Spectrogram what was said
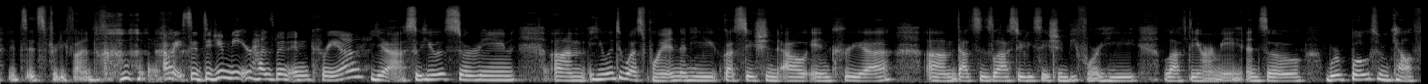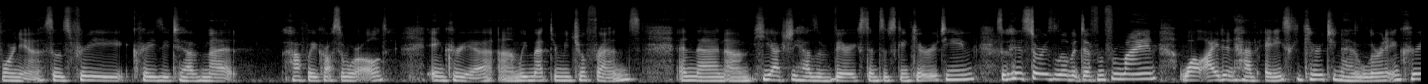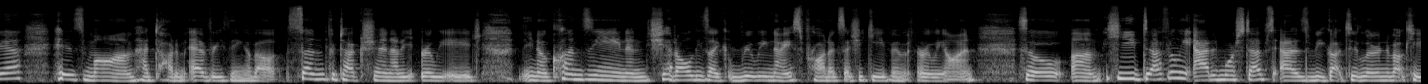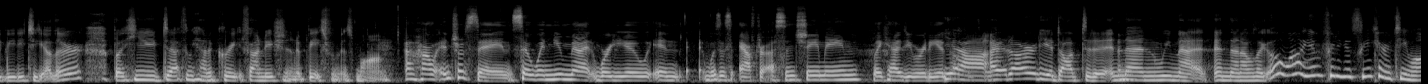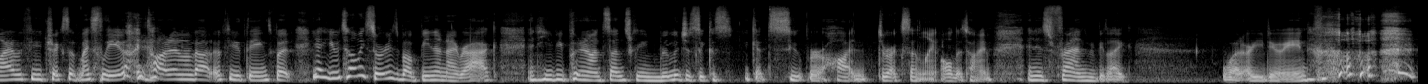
It's it's pretty fun. okay, so did you meet your husband in Korea? Yeah, so he was serving. Um, he went to West Point and then he got stationed out in Korea. Um, that's his last duty station before he left the army. And so we're both from California, so it's pretty crazy to have met halfway across the world in Korea. Um, we met through mutual friends, and then um, he actually has a very extensive skincare routine. So his story is a little bit different from mine. While I didn't have any skincare routine, I had to learn it in Korea. His mom had taught him everything about sun protection at an early age, you know, cleansing, and she had all these like really nice products that she gave him early on. So um, he definitely added more steps as we got to learn about K beauty together, but he definitely had a great foundation and a base from his mom. Uh-huh how interesting. So when you met, were you in? Was this after essence shaming? Like, had you already adopted? It? Yeah, I had already adopted it, and uh-huh. then we met, and then I was like, oh wow, you have a pretty good skincare routine. Well, I have a few tricks up my sleeve. I taught him about a few things, but yeah, he would tell me stories about being in Iraq, and he'd be putting on sunscreen religiously because it gets super hot in direct sunlight all the time, and his friends would be like what are you doing?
